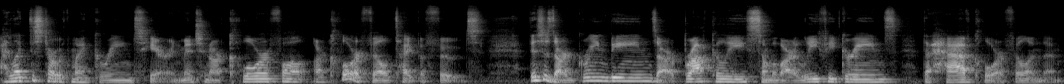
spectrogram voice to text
I like to start with my greens here and mention our chlorophyll, our chlorophyll type of foods. This is our green beans, our broccoli, some of our leafy greens that have chlorophyll in them.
